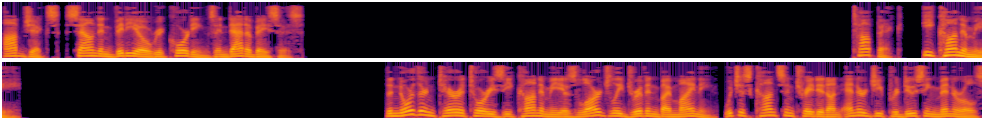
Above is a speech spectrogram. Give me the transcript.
objects, sound and video recordings and databases. Economy The Northern Territory's economy is largely driven by mining, which is concentrated on energy-producing minerals,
